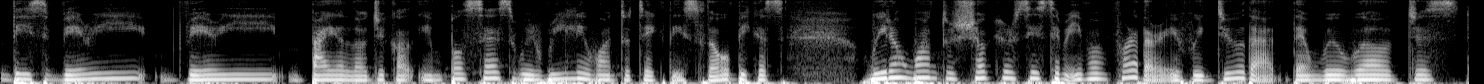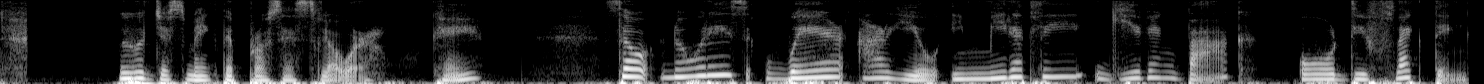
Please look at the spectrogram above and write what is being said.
these very, very biological impulses. We really want to take this slow because we don't want to shock your system even further. If we do that, then we will just we will just make the process slower. Okay? So notice where are you immediately giving back or deflecting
